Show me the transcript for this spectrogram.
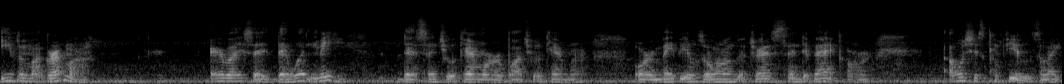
even my grandma. Everybody said that wasn't me that sent you a camera or bought you a camera. Or maybe it was a wrong address, send it back. Or I was just confused. Like,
